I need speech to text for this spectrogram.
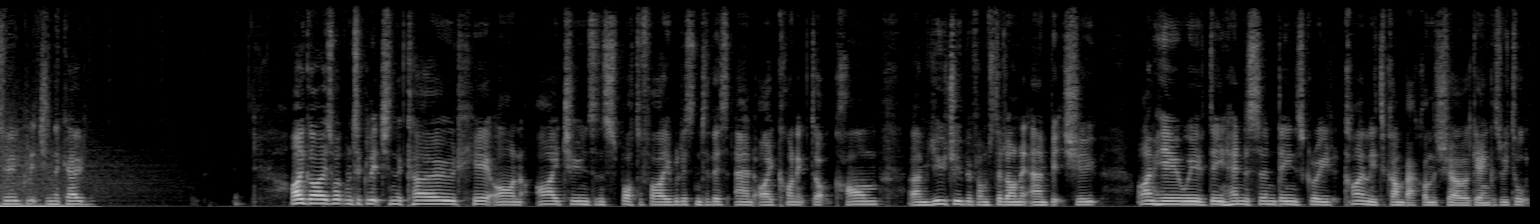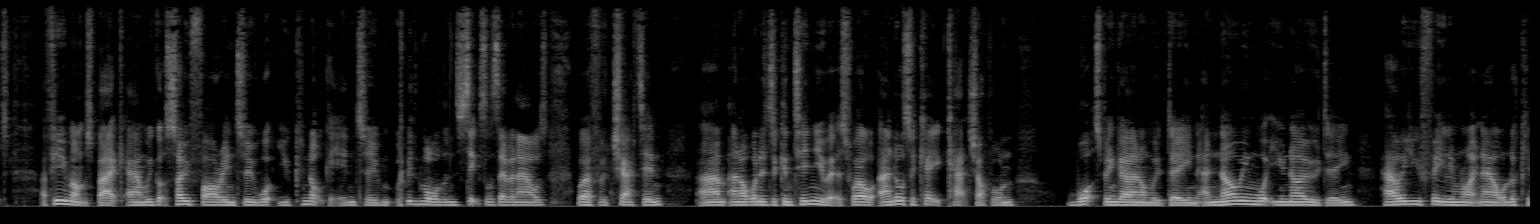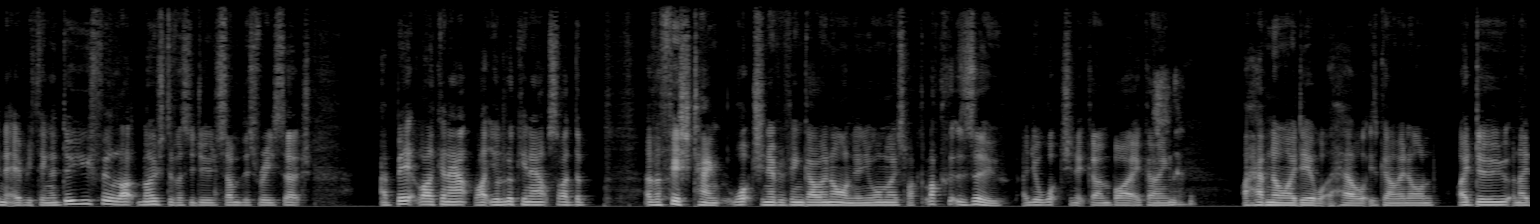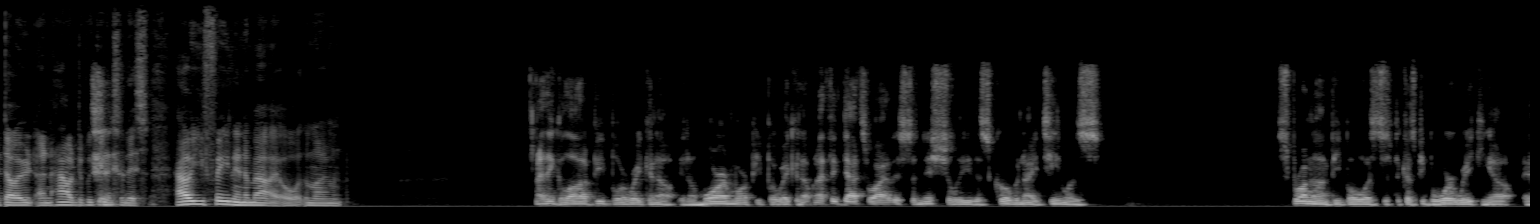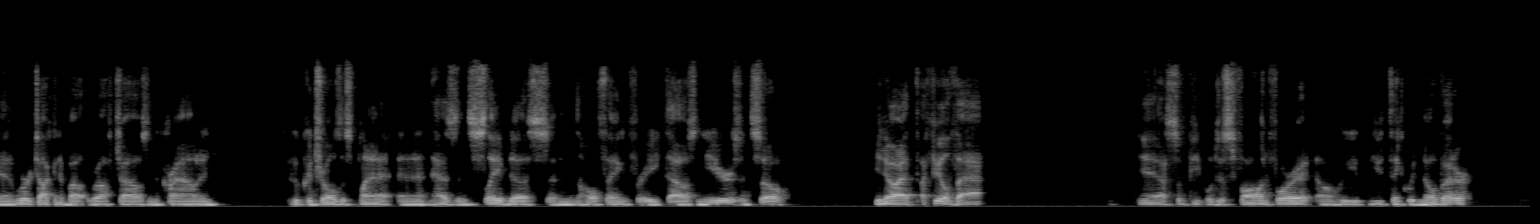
to Glitching the Code. Hi guys, welcome to Glitching the Code here on iTunes and Spotify. We listen to this and ickonic.com, um, YouTube if I'm still on it, and BitChute. I'm here with Dean Henderson. Dean's agreed kindly to come back on the show again because we talked a few months back and we got so far into what you cannot get into with more than six or seven hours worth of chatting. Um, and I wanted to continue it as well and also catch up on what's been going on with Dean and knowing what you know, Dean how are you feeling right now, looking at everything? And do you feel like most of us who do some of this research, a bit like an out, like you're looking outside the of a fish tank, watching everything going on, and you're almost like like at a zoo, and you're watching it going by, going, I have no idea what the hell is going on. I do and I don't, and how did we get to this? How are you feeling about it all at the moment? I think a lot of people are waking up. You know, more and more people are waking up, and I think that's why this initially, this COVID nineteen was sprung on people was just because people were waking up and we're talking about the Rothschilds and the crown and who controls this planet and has enslaved us and the whole thing for 8,000 years. And so, you know, I, I, feel that, yeah, some people just falling for it um, who you, would think would know better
